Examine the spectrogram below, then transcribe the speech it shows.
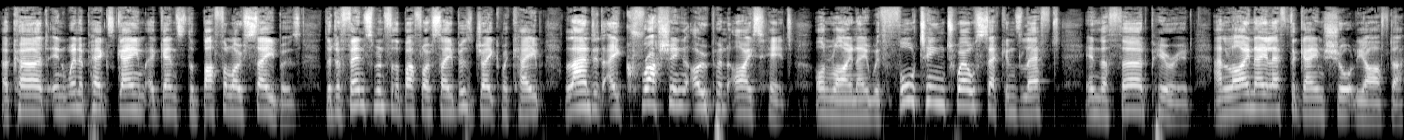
occurred in Winnipeg's game against the Buffalo Sabres. The defenseman for the Buffalo Sabres, Jake McCabe, landed a crushing open ice hit on Laine with 14 12 seconds left in the third period, and Laine left the game shortly after.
